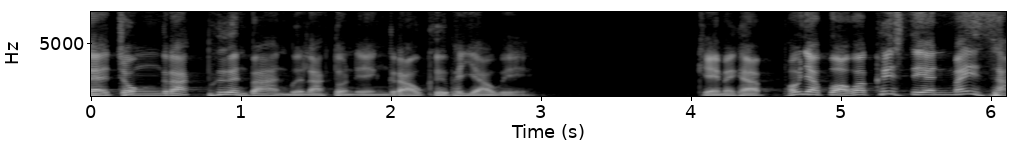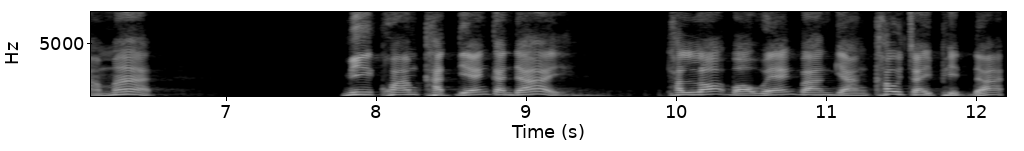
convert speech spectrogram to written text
แต่จงรักเพื่อนบ้านเหมือนรักตนเองเราคือพระยาเวโอเคไหมครับผมอยากบอกว่าคริสเตียนไม่สามารถมีความขัดแย้งกันได้ ทะเลาะเบาแหวงบางอย่างเข้าใจผิดได้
